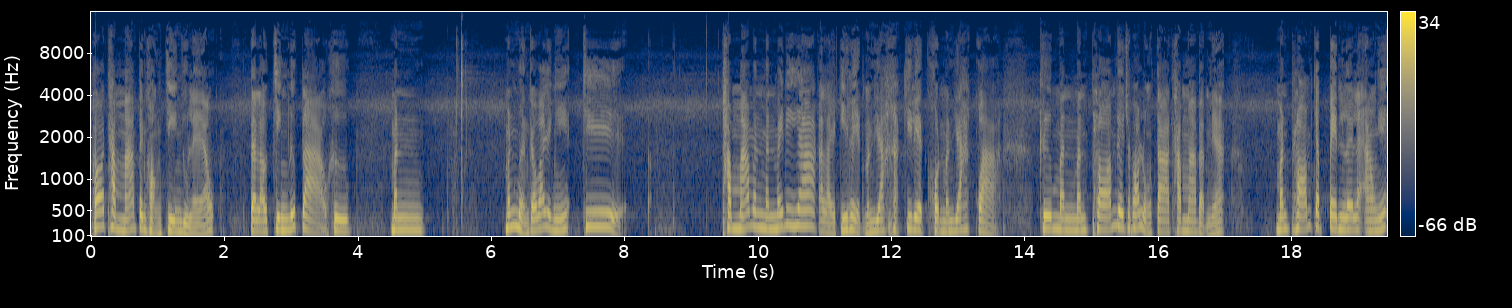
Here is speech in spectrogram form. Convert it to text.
เพราะธรรมะเป็นของจริงอยู่แล้ว แต่เราจริงหรือเปล่าคือมันมันเหมือนกับว่าอย่างนี้ที่ธรรมะมันมันไม่ได้ยากอะไรกิเลสมันยากกิเลสคนมันยากกว่า คือมันมันพร้อมโดยเฉพาะหลวงตาทำมาแบบเนี้ย มันพร้อมจะเป็นเลยแหละเอางี้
